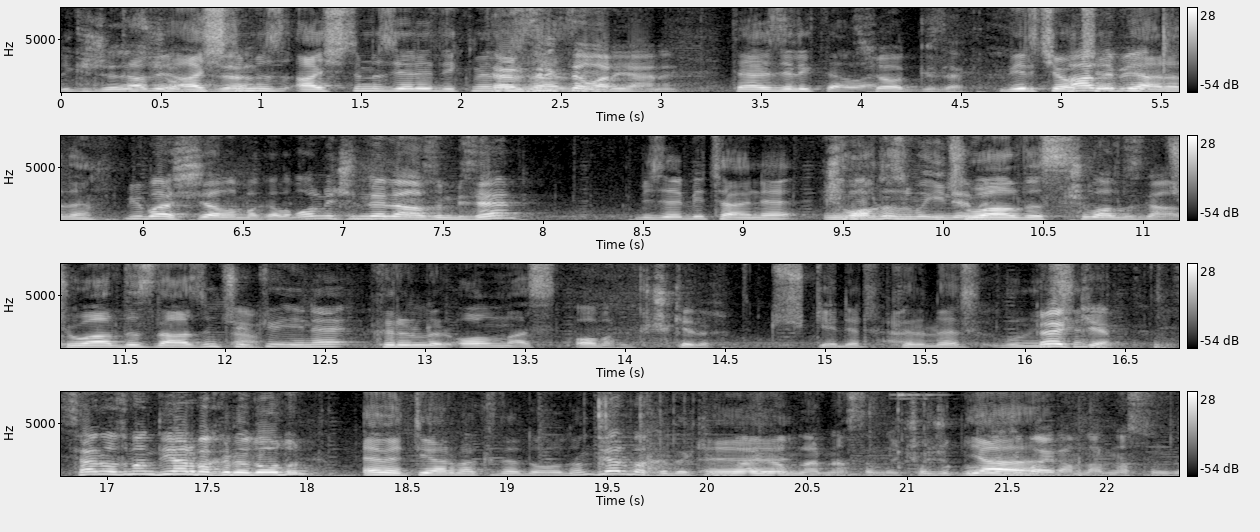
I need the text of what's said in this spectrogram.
dikeceğiz. Tabii Çok açtığımız açtığımız yere dikmemiz güzel. lazım. Terzilik de var yani. Terzilik de var. Çok güzel. Birçok Hadi şey bir, arada. Bir başlayalım bakalım. Onun için ne lazım bize? Bize bir tane iğne- Çuvaldız mı iğne mi? Çuvaldız. Çuvaldız lazım. Çuvaldız lazım çünkü iğne kırılır olmaz. Olmaz. Küçük gelir. Küçük gelir, kırılır bunun Peki. için. Sen o zaman Diyarbakır'da doğdun. Evet Diyarbakır'da doğdum. Diyarbakır'daki Ee, bayramlar nasıldı? Çocukluğundaki ya- bayramlar nasıldı?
